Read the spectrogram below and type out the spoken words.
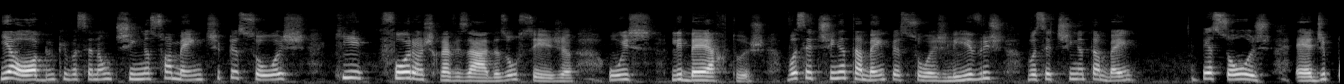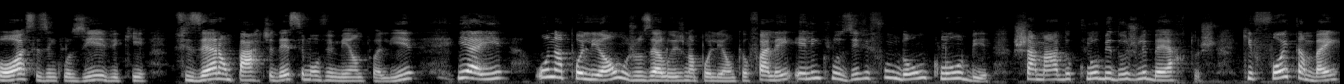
E é óbvio que você não tinha somente pessoas que foram escravizadas, ou seja, os libertos. Você tinha também pessoas livres, você tinha também pessoas é, de posses, inclusive, que fizeram parte desse movimento ali. E aí O Napoleão, o José Luiz Napoleão que eu falei, ele inclusive fundou um clube chamado Clube dos Libertos, que foi também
